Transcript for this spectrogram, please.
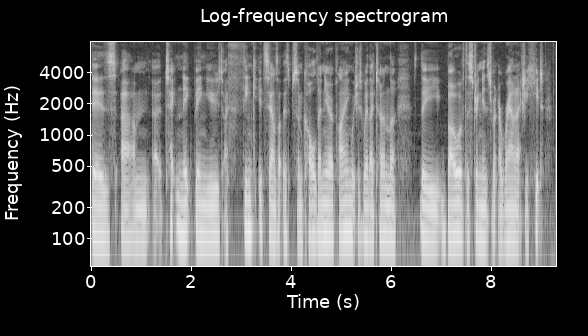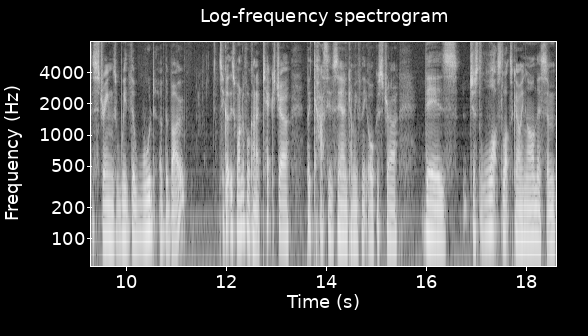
There's um, a technique being used. I think it sounds like there's some col legno playing, which is where they turn the the bow of the stringed instrument around and actually hit the strings with the wood of the bow. So you've got this wonderful kind of texture, percussive sound coming from the orchestra. There's just lots, lots going on. There's some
